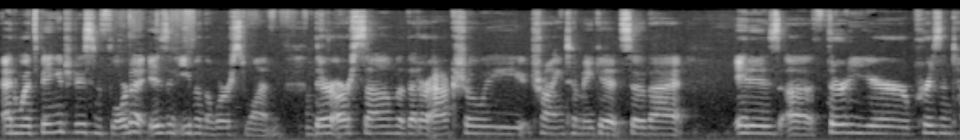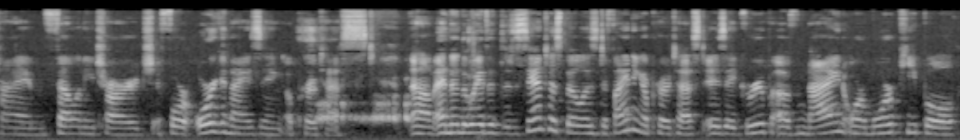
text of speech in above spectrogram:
and what's being introduced in Florida isn't even the worst one. There are some that are actually trying to make it so that it is a 30 year prison time felony charge for organizing a protest. Um, and then the way that the DeSantis bill is defining a protest is a group of nine or more people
